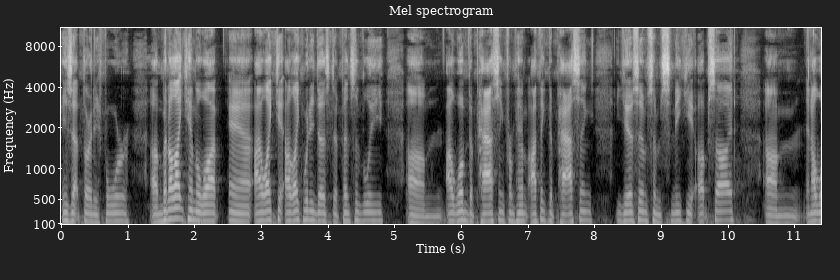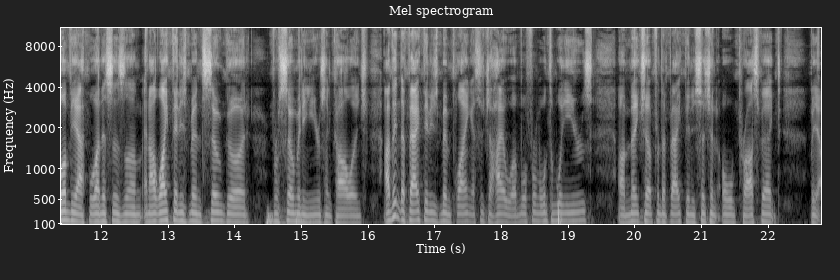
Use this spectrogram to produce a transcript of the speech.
He's at 34, um, but I like him a lot, and I like it, I like what he does defensively. Um, I love the passing from him. I think the passing gives him some sneaky upside, um, and I love the athleticism, and I like that he's been so good for so many years in college. I think the fact that he's been playing at such a high level for multiple years uh, makes up for the fact that he's such an old prospect. But yeah,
